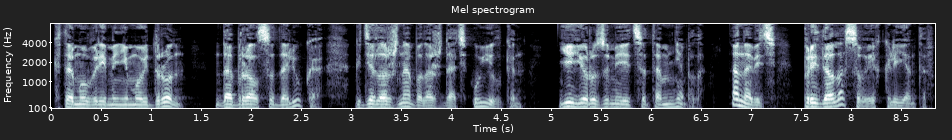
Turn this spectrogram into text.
К тому времени мой дрон добрался до люка, где должна была ждать Уилкен. Ее, разумеется, там не было. Она ведь предала своих клиентов.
